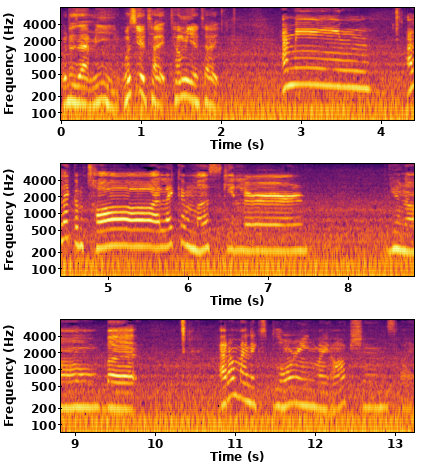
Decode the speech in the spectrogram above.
What does that mean? What's your type? Tell me your type. I mean, I like him tall. I like him muscular. You know, but I don't mind exploring my options. Like,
